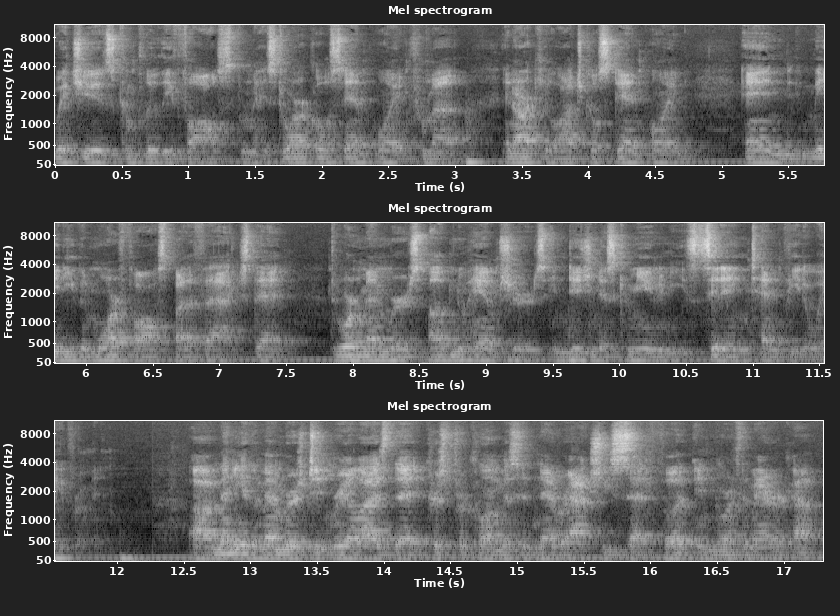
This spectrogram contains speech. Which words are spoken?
which is completely false from a historical standpoint, from a, an archaeological standpoint, and made even more false by the fact that there were members of New Hampshire's indigenous communities sitting 10 feet away from it. Uh, many of the members didn't realize that Christopher Columbus had never actually set foot in North America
